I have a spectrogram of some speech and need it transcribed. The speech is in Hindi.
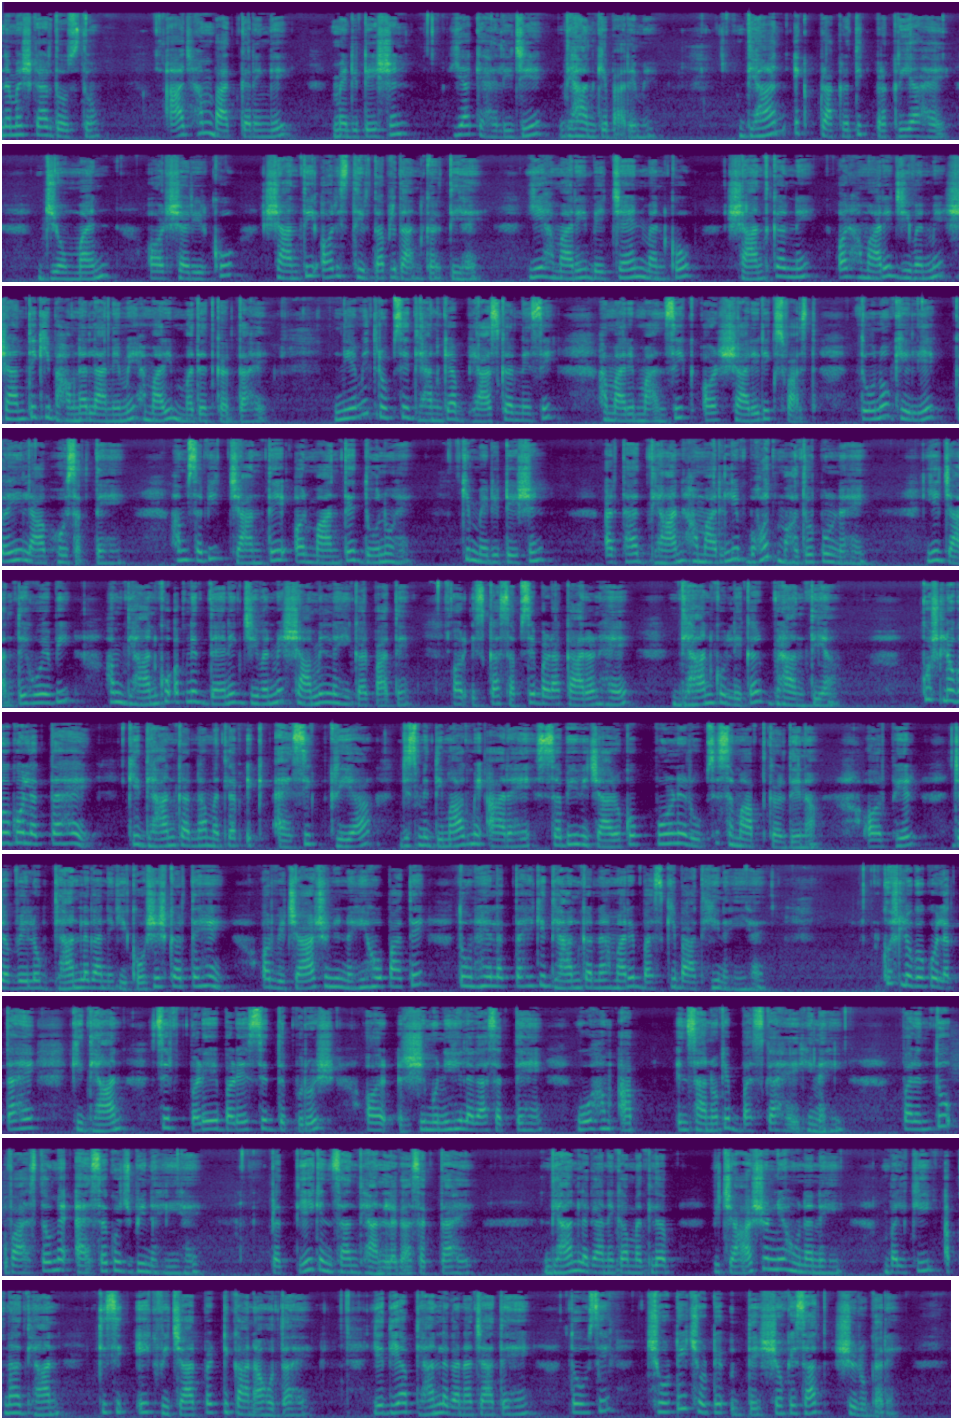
नमस्कार दोस्तों, आज हम बात करेंगे मेडिटेशन या कह लीजिए ध्यान के बारे में। ध्यान एक प्राकृतिक प्रक्रिया है जो मन और शरीर को शांति और स्थिरता प्रदान करती है। ये हमारे बेचैन मन को शांत करने और हमारे जीवन में शांति की भावना लाने में हमारी मदद करता है। नियमित रूप से ध्यान का अभ्यास करने से हमारे मानसिक और शारीरिक स्वास्थ्य दोनों के लिए कई लाभ हो सकते हैं। हम सभी जानते और मानते दोनों हैं कि मेडिटेशन अर्थात ध्यान हमारे लिए बहुत महत्वपूर्ण है। ये जानते हुए भी हम ध्यान को अपने दैनिक जीवन में शामिल नहीं कर पाते और इसका सबसे बड़ा कारण है ध्यान को लेकर भ्रांतियाँ। कुछ लोगों को लगता है कि ध्यान करना मतलब एक ऐसी क्रिया जिसमें दिमाग में आ रहे सभी विचारों को पूर्ण रूप से समाप्त कर देना। और फिर, जब वे लोग ध्यान लगाने की कोशिश करते हैं और विचार शून्य नहीं हो पाते तो उन्हें लगता है कि ध्यान करना हमारे बस की बात ही नहीं है। कुछ लोगों को लगता है कि ध्यान सिर्फ़ बड़े बड़े सिद्ध पुरुष और ऋषि मुनि ही लगा सकते हैं, वो हम आप इंसानों के बस का है ही नहीं। परंतु वास्तव में ऐसा कुछ भी नहीं है। प्रत्येक इंसान ध्यान लगा सकता है। ध्यान लगाने का मतलब विचार शून्य होना नहीं, बल्कि अपना ध्यान किसी एक विचार पर टिकाना होता है। यदि आप ध्यान लगाना चाहते हैं तो उसे छोटे छोटे उद्देश्यों के साथ शुरू करें।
